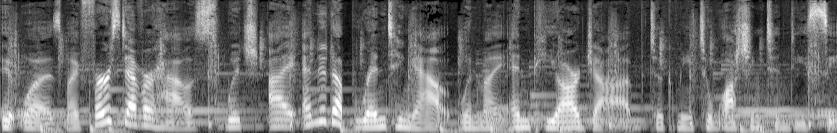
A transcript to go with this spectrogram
It was my first ever house, which I ended up renting out when my NPR job took me to Washington, D.C.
